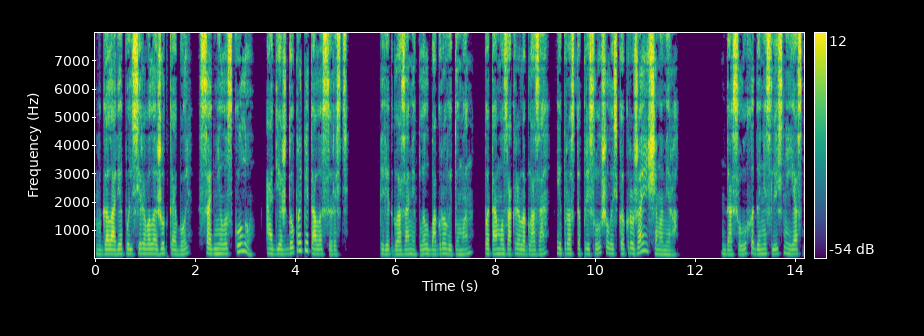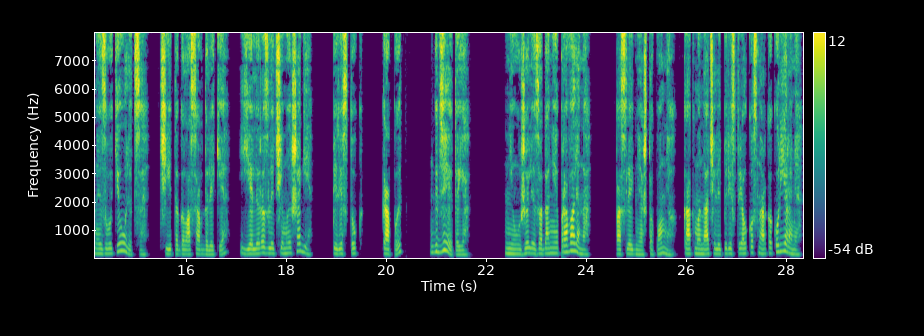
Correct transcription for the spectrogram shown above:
В голове пульсировала жуткая боль, соднила скулу, одежду пропитала сырость. Перед глазами плыл багровый туман, потому закрыла глаза и просто прислушалась к окружающему миру. До слуха донеслись неясные звуки улицы, чьи-то голоса вдалеке, еле различимые шаги, перестук, копыт. Где это я? Неужели задание провалено? Последнее, что помню, как мы начали перестрелку с наркокурьерами,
